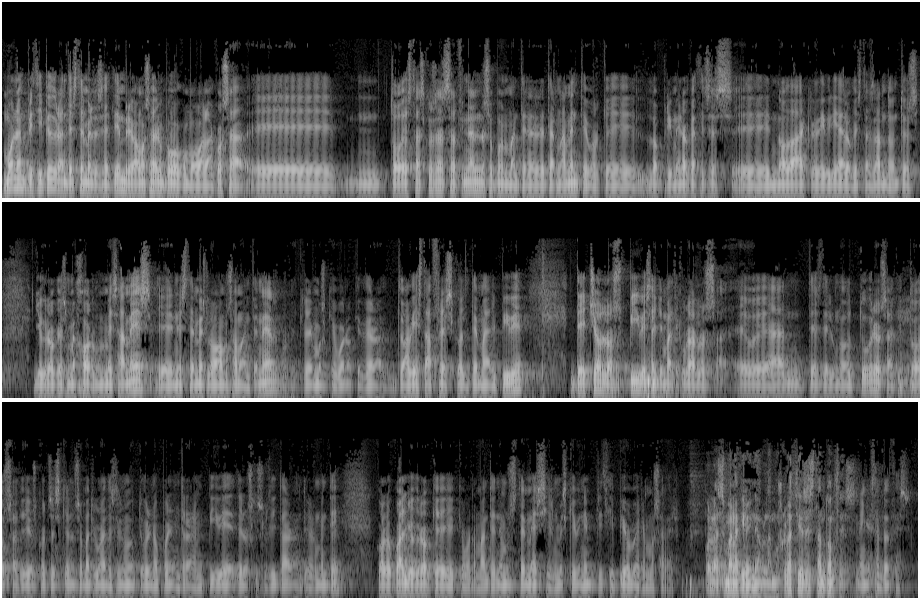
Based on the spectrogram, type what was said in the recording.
Bueno, en principio durante este mes de septiembre vamos a ver un poco cómo va la cosa. Eh, todas estas cosas al final no se pueden mantener eternamente porque lo primero que haces es eh, no dar credibilidad a lo que estás dando. Entonces yo creo que es mejor mes a mes. Eh, en este mes lo vamos a mantener porque creemos que bueno que todavía está fresco el tema del pibe. De hecho, los pibes hay que matricularlos eh, antes del 1 de octubre, o sea que todos aquellos coches que no se matriculan antes del 1 de octubre no pueden entrar en pibe de los que solicitaron anteriormente. Con lo cual yo creo que, que bueno, mantenemos este mes y el mes que viene en principio veremos a ver. Pues la semana que viene hablamos. Gracias hasta entonces. Venga, hasta entonces.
